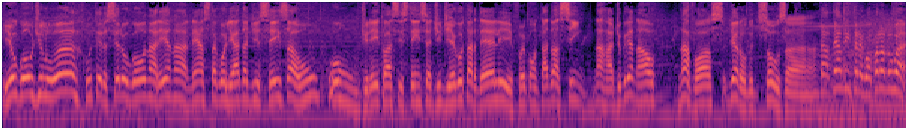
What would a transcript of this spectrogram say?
E o gol de Luan, o terceiro gol na arena nesta goleada de 6 a 1 com direito à assistência de Diego Tardelli, foi contado assim na Rádio Grenal, na voz de Haroldo de Souza. Tardelli entregou para Luan,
